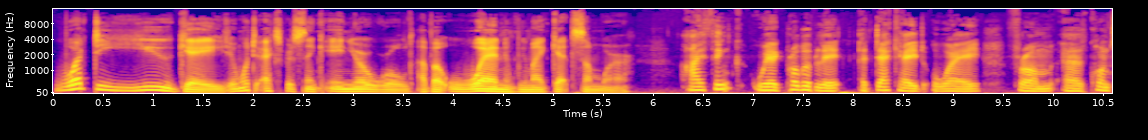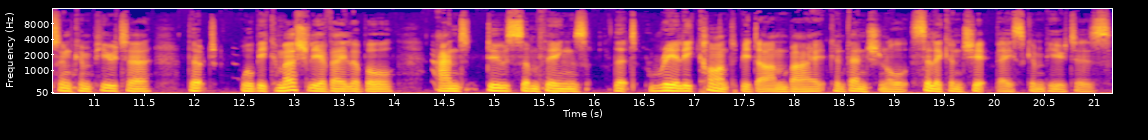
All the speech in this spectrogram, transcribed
What do you gauge and what do experts think in your world about when we might get somewhere? I think we're probably a decade away from a quantum computer that will be commercially available and do some things that really can't be done by conventional silicon chip based computers.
